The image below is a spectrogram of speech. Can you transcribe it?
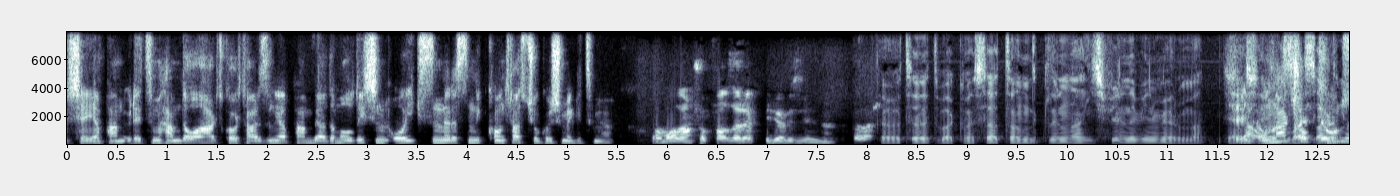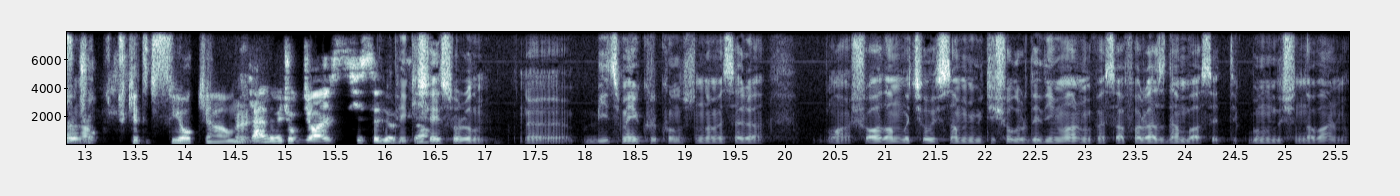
şey yapan, üretim hem de o hardcore tarzını yapan bir adam olduğu için o ikisinin arasındaki kontrast çok hoşuma gitmiyor. Ama adam çok fazla rap biliyor biz bilmiyoruz bu kadar. Evet evet bak mesela tanıdıklarından hiçbirini bilmiyorum ben. Şey, ya sanırım onlar çok onu- çok tüketicisi yok ya onun. Kendimi çok cahil hissediyorum Peki şey soralım. Ee, beatmaker konusunda mesela Ulan şu adamla çalışsam müthiş olur dediğin var mı? Mesela Farazi'den bahsettik. Bunun dışında var mı?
